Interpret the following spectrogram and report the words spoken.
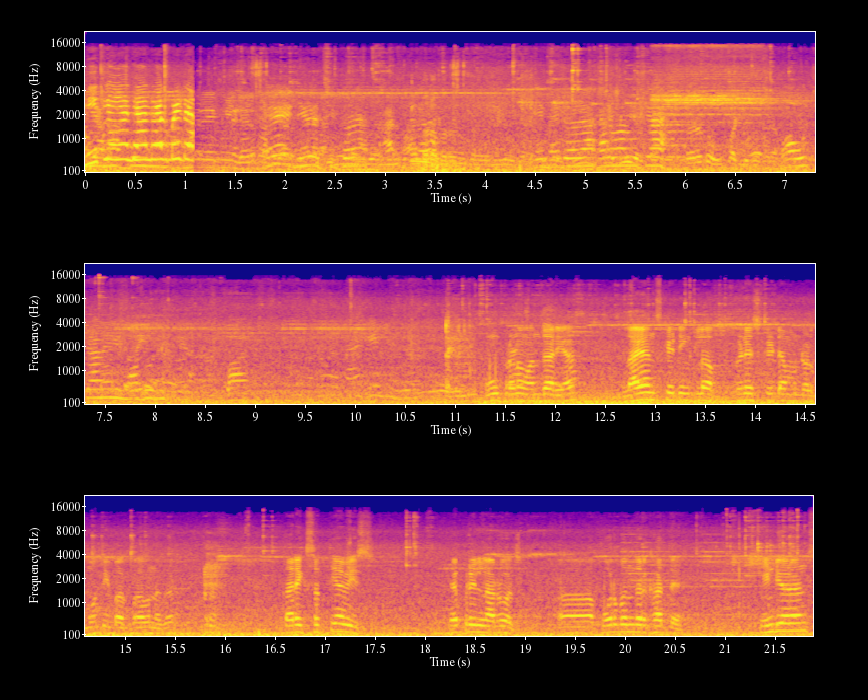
નીચે અહીંયા ધ્યાન હું Pranav Andhariya. Lion skating club Ganesh Krida Mandal Motibaug Bhavnagar તારીખ સત્યાવીસ એપ્રિલના રોજ પોરબંદર ખાતે ઇન્ડ્યોરન્સ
